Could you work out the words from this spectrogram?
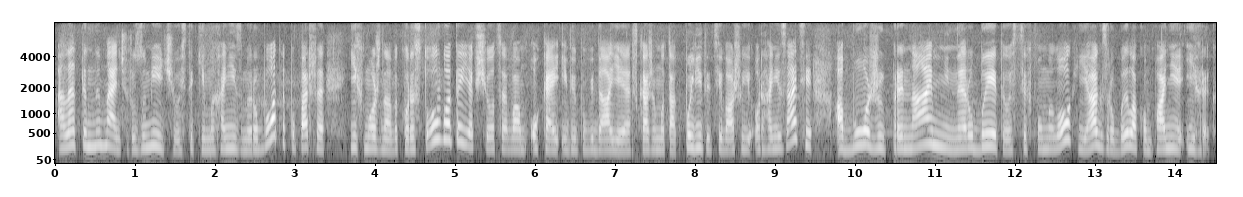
але тим не менш розуміючи ось такі механізми роботи, по-перше, їх можна використовувати, якщо це вам окей і відповідає, скажімо так, політиці вашої організації, або ж принаймні не робити ось цих помилок, як зробила компанія Y.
